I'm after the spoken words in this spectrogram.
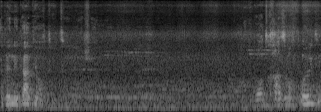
अच्छा निकाह के वक्त हुई बहुत खास वक्त हुई थी।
